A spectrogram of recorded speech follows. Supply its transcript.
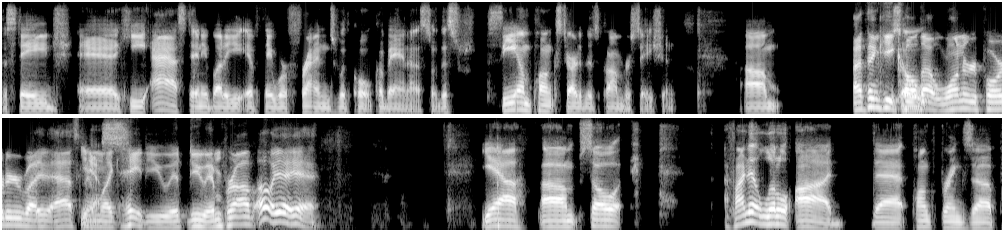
the stage, uh, he asked anybody if they were friends with Colt Cabana. So this CM Punk started this conversation. Um, i think he called out one reporter by asking him like hey do you do you improv oh yeah yeah Yeah. Um, so I find it a little odd that Punk brings up,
